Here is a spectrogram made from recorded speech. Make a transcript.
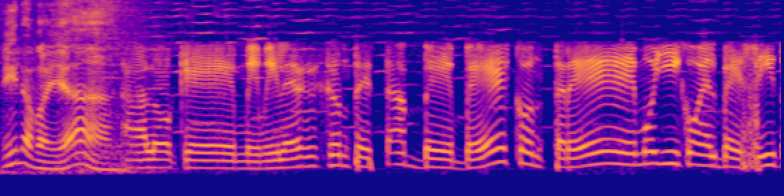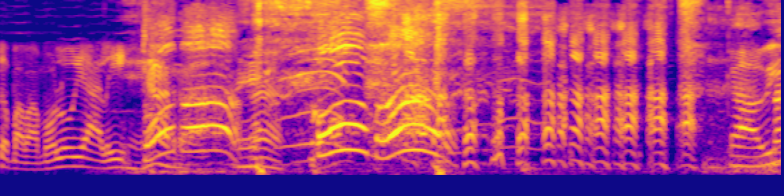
Mira para allá. A lo que Mimi le contesta, bebé con tres emoji con el besito, papá Molo y Ali. ¡Toma! Cabillo.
